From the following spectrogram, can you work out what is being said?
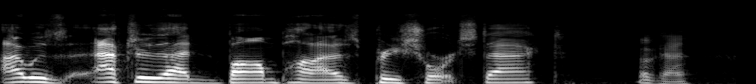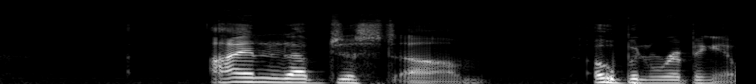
I was after that bomb pot. I was pretty short stacked. okay. I ended up just um, open ripping it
